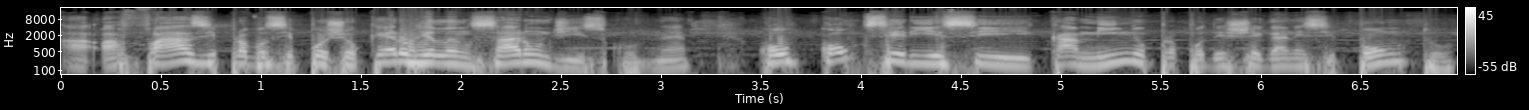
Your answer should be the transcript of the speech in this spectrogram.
a, a fase para você, poxa, eu quero relançar um disco, né? Qual, qual seria esse caminho para poder chegar nesse ponto?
